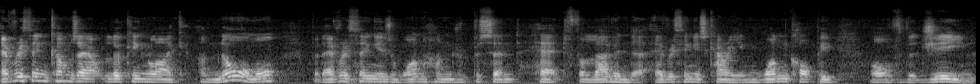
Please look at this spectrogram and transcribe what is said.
everything comes out looking like a normal but everything is 100% het for lavender. Everything is carrying one copy of the gene.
